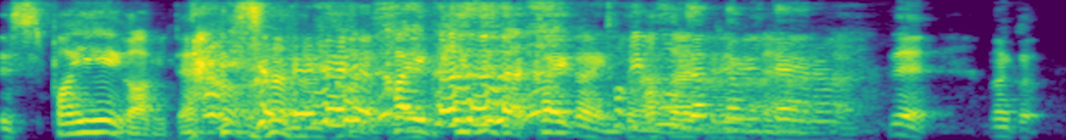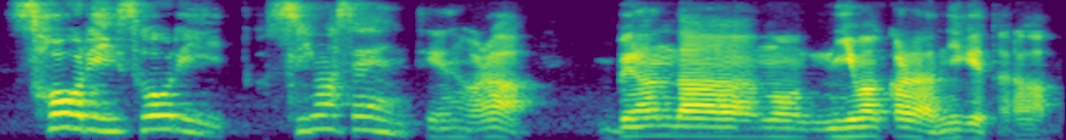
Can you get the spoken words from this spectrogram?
えスパイ映画みたいな。海気づいたら海外に飛ばされてるみたいな。で、なんか、 sorry、sorry、すいませんって言いながら、ベランダの庭から逃げたら、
